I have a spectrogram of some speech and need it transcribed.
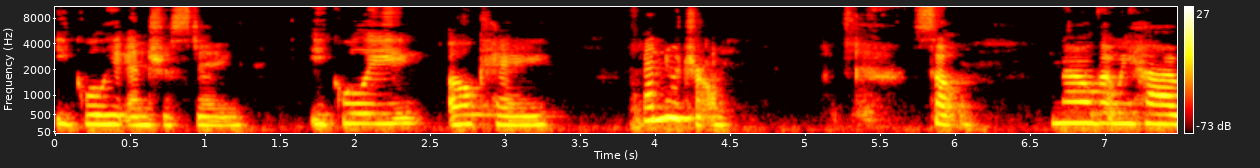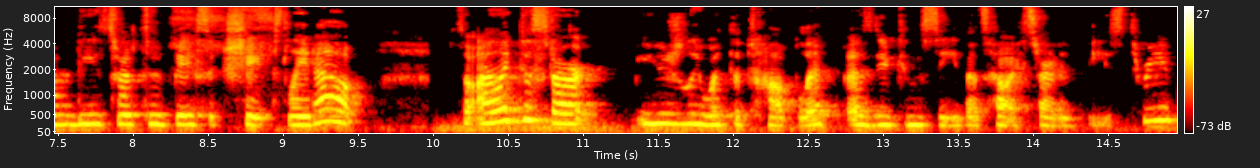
equally interesting, equally okay, and neutral. So now that we have these sorts of basic shapes laid out, so I like to start usually with the top lip. As you can see, that's how I started these three.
